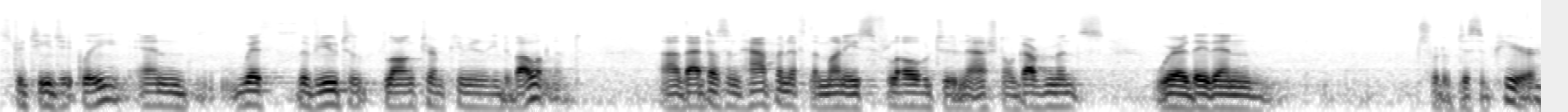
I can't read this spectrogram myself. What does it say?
strategically and with the view to long-term community development. Uh, that doesn't happen if the monies flow to national governments where they then sort of disappear.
